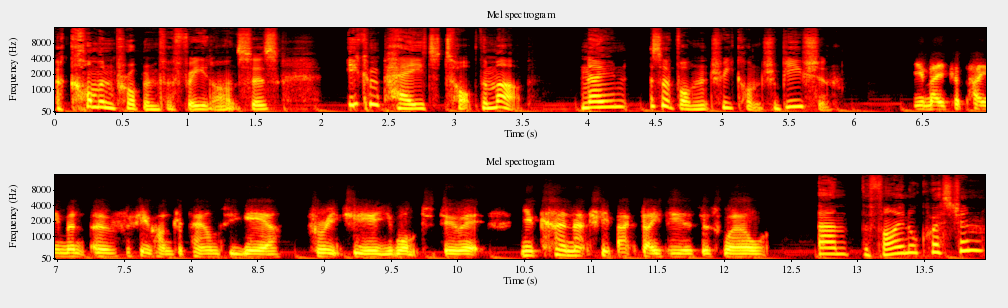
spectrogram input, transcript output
a common problem for freelancers, you can pay to top them up, known as a voluntary contribution. You make a payment of a few hundred pounds a year for each year you want to do it. You can actually backdate years as well. And the final question?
